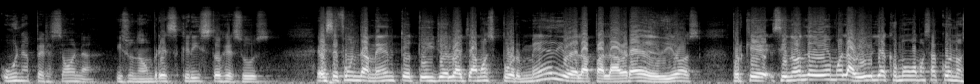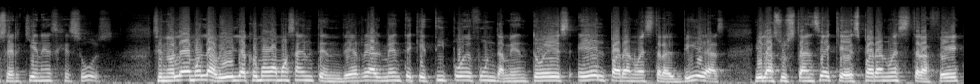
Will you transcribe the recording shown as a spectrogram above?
una persona y su nombre es Cristo Jesús. Ese fundamento tú y yo lo hallamos por medio de la palabra de Dios. Porque si no leemos la Biblia, ¿cómo vamos a conocer quién es Jesús? Si no leemos la Biblia, ¿cómo vamos a entender realmente qué tipo de fundamento es Él para nuestras vidas y la sustancia que es para nuestra fe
